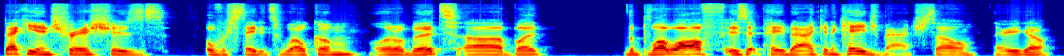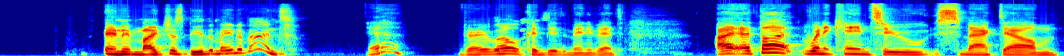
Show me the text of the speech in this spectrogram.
Becky and Trish has overstayed its welcome a little bit, uh, but the blow off is at payback in a cage match. So there you go. And it might just be the main event. Yeah, very well could be the main event. I, I thought when it came to SmackDown,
